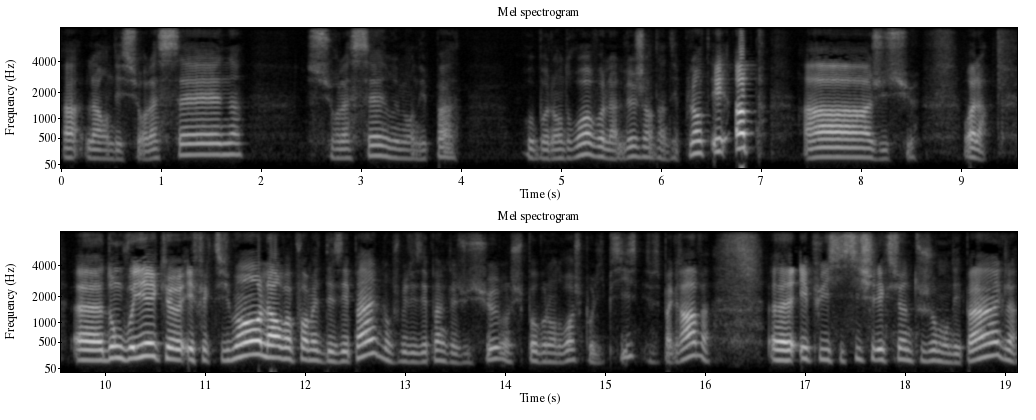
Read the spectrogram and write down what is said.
Ah, là, on est sur la Seine. Sur la Seine, oui, mais on n'est pas au bon endroit. Voilà, le jardin des plantes. Et hop Ah, Jussieu. Voilà. Euh, donc vous voyez que effectivement, là on va pouvoir mettre des épingles. Donc je mets des épingles à Jussieu. Je suis pas au bon endroit, je suis pas mais c'est pas grave. Euh, et puis ici, si je sélectionne toujours mon épingle,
